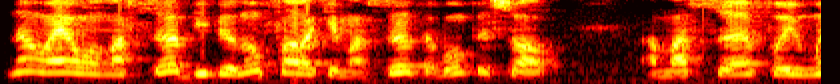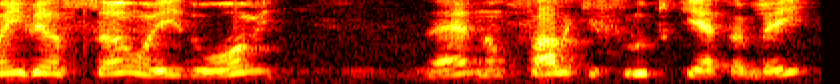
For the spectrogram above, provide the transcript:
Não é uma maçã, a Bíblia não fala que é maçã, tá bom, pessoal? A maçã foi uma invenção aí do homem, né? não fala que fruto que é também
